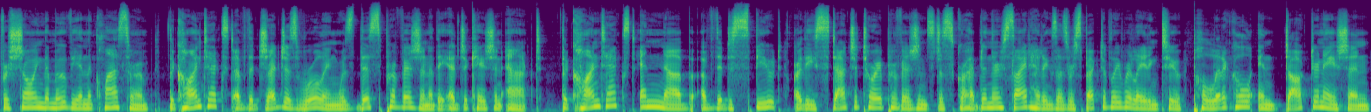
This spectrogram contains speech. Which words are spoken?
for showing the movie in the classroom. The context of the judge's ruling was this provision of the Education Act. The context and nub of the dispute are the statutory provisions described in their side headings as respectively relating to political indoctrination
